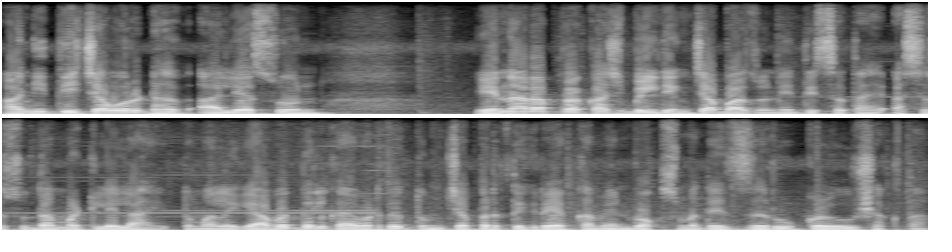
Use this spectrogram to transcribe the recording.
आणि तिच्यावर ढग आले असून येणारा प्रकाश बिल्डिंगच्या बाजूने दिसत आहे असे सुद्धा म्हटलेलं आहे. तुम्हाला याबद्दल काय वाटतं? तुमच्या प्रतिक्रिया कमेंट बॉक्समध्ये जरूर कळवू शकता.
